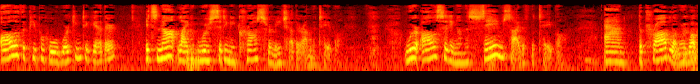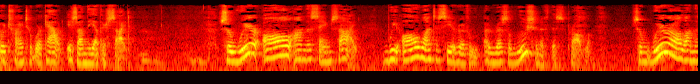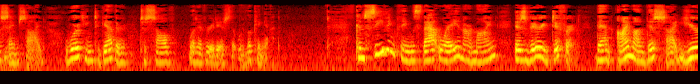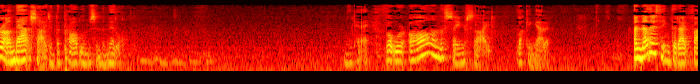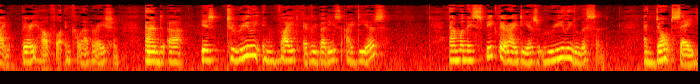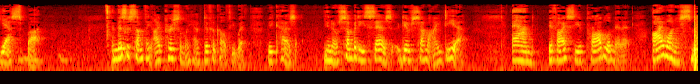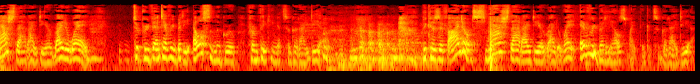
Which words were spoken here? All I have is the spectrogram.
all of the people who are working together it's not like we're sitting across from each other on the table. We're all sitting on the same side of the table. And the problem or what we're trying to work out is on the other side. So we're all on the same side. We all want to see a, a resolution of this problem. So we're all on the same side, working together to solve whatever it is that we're looking at. Conceiving things that way in our mind is very different than I'm on this side, you're on that side, and the problem's in the middle. Okay, but we're all on the same side looking at it. Another thing that I find very helpful in collaboration, and uh, is to really invite everybody's ideas. And when they speak their ideas, really listen and don't say yes, but. And this is something I personally have difficulty with because, you know, somebody says, gives some idea, and if I see a problem in it, I want to smash that idea right away to prevent everybody else in the group from thinking it's a good idea. because if I don't smash that idea right away, everybody else might think it's a good idea.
